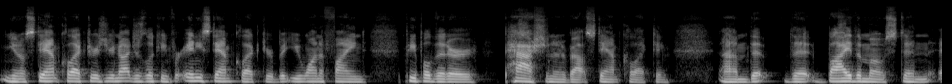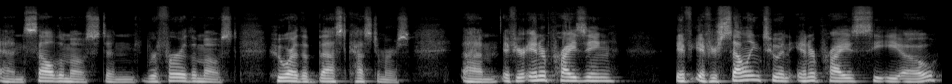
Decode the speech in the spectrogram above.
you know stamp collectors you're not just looking for any stamp collector but you want to find people that are passionate about stamp collecting um, that that buy the most and and sell the most and refer the most who are the best customers um, if you're enterprising if, if you're selling to an enterprise ceo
